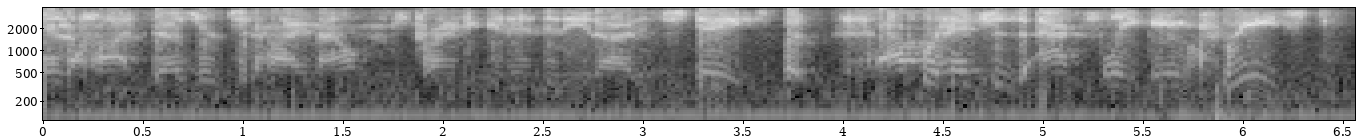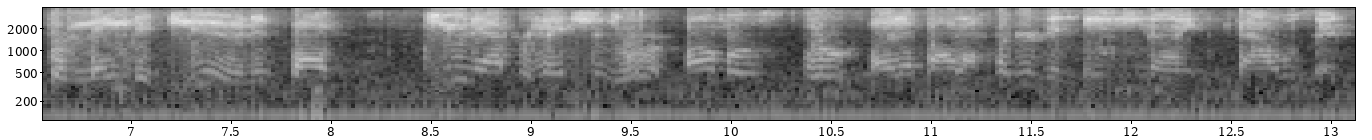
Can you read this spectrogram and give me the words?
in the hot deserts and high mountains trying to get into the United States. But apprehensions actually increased for from May to June. In fact, June apprehensions were almost were at about 189,000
